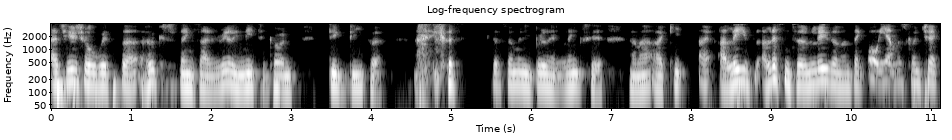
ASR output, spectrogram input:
as usual with uh, hooks things, I really need to go and dig deeper because so many brilliant links here, and I, I keep I, I, leave I listen to them, leave them, and think, oh yeah, I must go and check,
